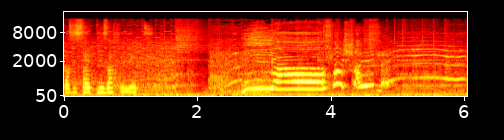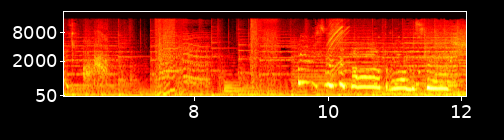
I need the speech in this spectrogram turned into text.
Das ist halt die Sache jetzt. Ja, wahrscheinlich. Hart realistisch.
